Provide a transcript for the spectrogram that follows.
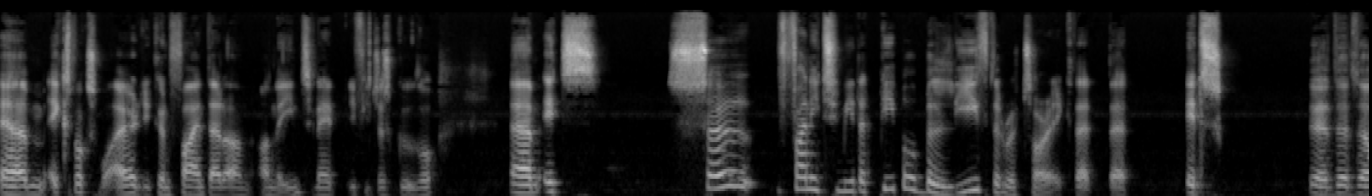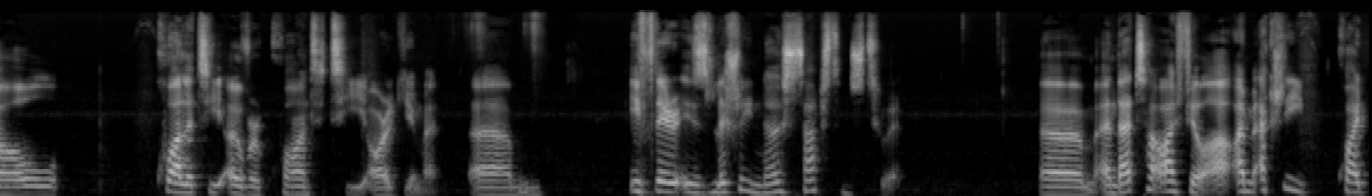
um, Xbox Wired. You can find that on, on the internet if you just Google. Um, it's so funny to me that people believe the rhetoric that that it's the the, the whole quality over quantity argument. Um, if there is literally no substance to it. Um, and that's how I feel. I, am actually quite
